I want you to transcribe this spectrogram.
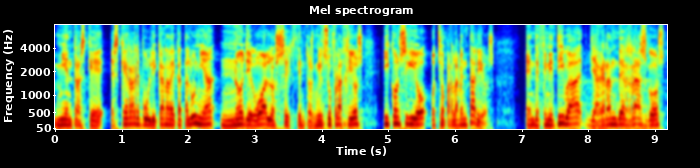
mientras que Esquerra Republicana de Cataluña no llegó a los 600.000 sufragios y consiguió ocho parlamentarios. En definitiva, y a grandes rasgos,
